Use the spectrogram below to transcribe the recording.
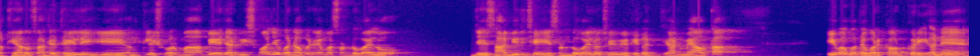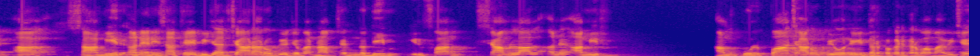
હથિયારો સાથે થયેલી એ અંકલેશ્વરમાં બે હજાર વીસમાં જે બનાવ એમાં સંડોવાયેલો જે સાબિર છે એ સંડોવાયેલો છે એવી હકીકત ધ્યાનમાં આવતા એ બાબતે વર્કઆઉટ કરી અને આ સામીર અને એની સાથે બીજા ચાર આરોપીઓ જેમાં નામ છે નદીમ, ઇરફાન શ્યામલાલ અને આમિર. આમ કુલ પાંચ આરોપીઓની ધરપકડ કરવામાં આવી છે.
